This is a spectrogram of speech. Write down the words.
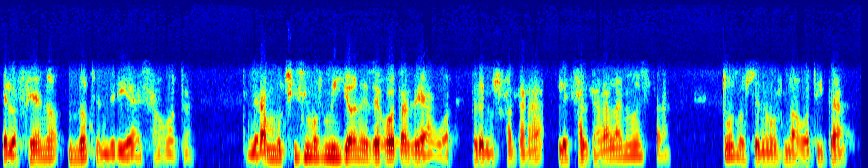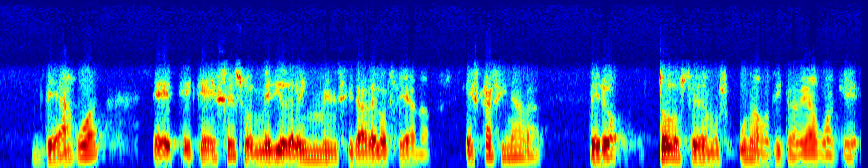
el océano no tendría esa gota. tendrá muchísimos millones de gotas de agua, pero nos faltará, le faltará la nuestra. Todos tenemos una gotita de agua, eh, ¿qué es eso en medio de la inmensidad del océano? Es casi nada, pero todos tenemos una gotita de agua que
